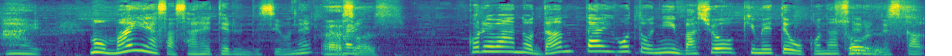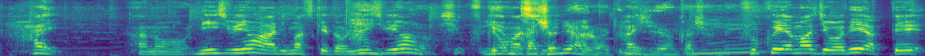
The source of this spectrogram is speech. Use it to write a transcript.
はい。もう毎朝されてるんですよね。あそうです。これはあの団体ごとに場所を決めて行ってるんですか？はい。あの24ありますけど、はい、24福山箇所にあるわけ、はい、24箇所ね。福山城でやって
